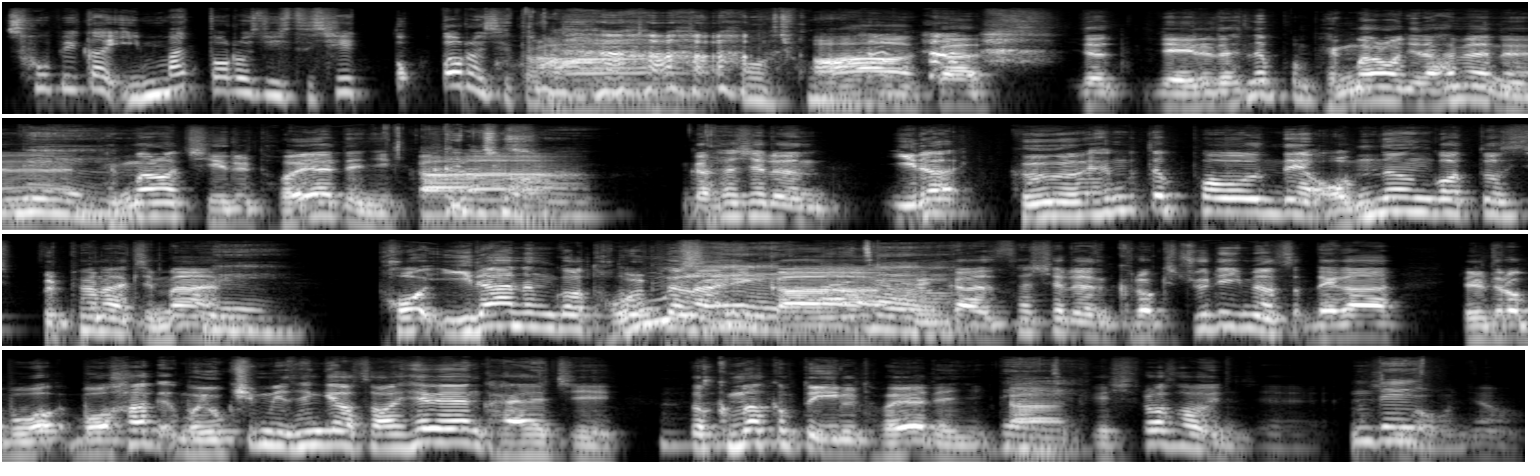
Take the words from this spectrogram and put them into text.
소비가 입맛 떨어지듯이 똑 떨어지더라고요. 아. 어, 정말. 아, 그러니까 예를 들어 핸드폰 100만 원이라 하면은 네. 100만 원치 일을 더 해야 되니까. 그쵸. 그러니까 사실은 일하, 그 핸드폰에 없는 것도 불편하지만 네. 더 일하는 거 더 불편하니까. 네, 맞아요. 그러니까 사실은 그렇게 줄이면서 내가 예를 들어 뭐, 뭐, 하, 뭐 욕심이 생겨서 해외여행 가야지. 또 그만큼 또 일을 더 해야 되니까 네. 그게 싫어서 이제 근데 하신 거군요.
